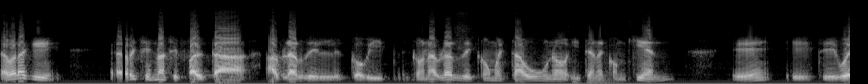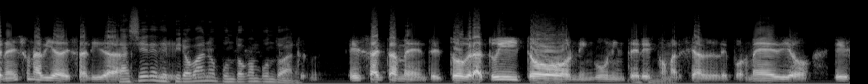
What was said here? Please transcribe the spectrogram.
La verdad que a veces no hace falta hablar del COVID, con hablar de cómo está uno y tener con quién, eh, este, bueno, es una vía de salida. Talleresdepirobano.com.ar Exactamente, todo gratuito, ningún interés comercial de por medio, es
